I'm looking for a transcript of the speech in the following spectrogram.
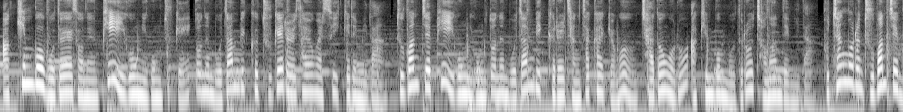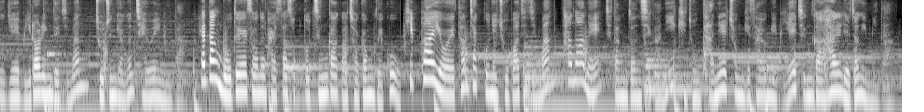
아킨보 모드에서는 P2020 2개 또는 모잠비크 2개를 사용할 수 있게 됩니다. 두 번째 P2020 또는 모잠비크를 장착할 경우 자동으로 아킨보 모드로 전환됩니다. 부착물은 두 번째 무기에 미러링 되지만 조준경은 제외입니다. 해당 모드에서는 발사 속도 증가가 적용되고 힙파이어의 탄착군이 좁아지지만 탄환의 재장전 시간이 기존 단일 총기 사용에 비해 증가할 예정입니다.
